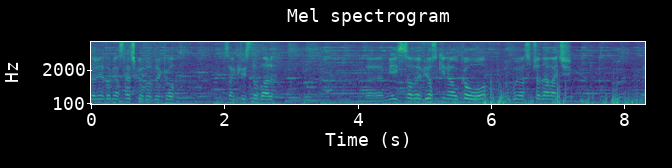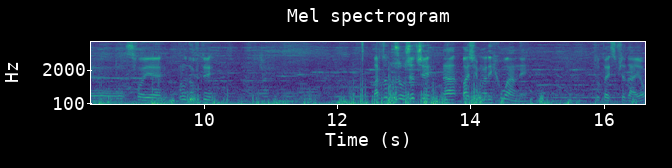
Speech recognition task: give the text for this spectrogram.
To nie to miasteczko, to tylko San Cristobal. E, miejscowe wioski naokoło próbują sprzedawać e, swoje produkty. Bardzo dużo rzeczy na bazie marihuany tutaj sprzedają.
